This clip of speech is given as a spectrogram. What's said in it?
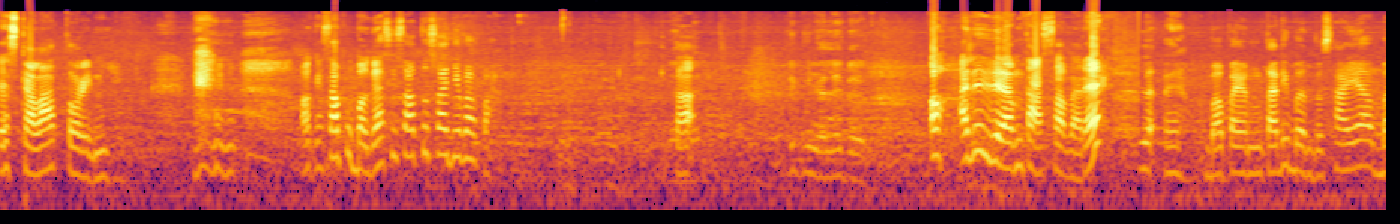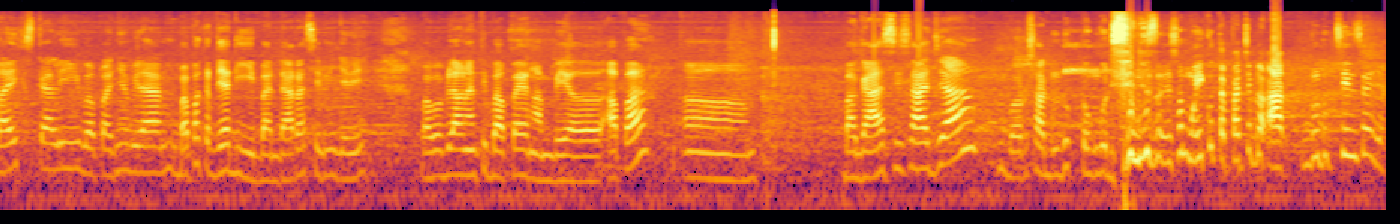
eskalator ini. Oke, sapu bagasi satu saja Bapak. Tak. Dia punya leather. Oh, ada di dalam tas, sabar ya. Eh, Bapak yang tadi bantu saya baik sekali. Bapaknya bilang, Bapak kerja di bandara sini, jadi Bapak bilang nanti Bapak yang ngambil apa? em, bagasi saja, baru saya duduk tunggu di sini saja. Saya mau ikut tepatnya bilang, "Ah, duduk sini saja.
